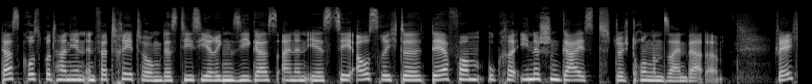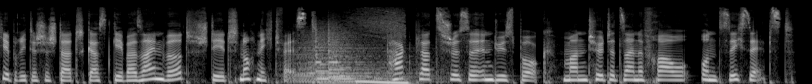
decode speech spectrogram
dass Großbritannien in Vertretung des diesjährigen Siegers einen ESC ausrichte, der vom ukrainischen Geist durchdrungen sein werde. Welche britische Stadt Gastgeber sein wird, steht noch nicht fest. Parkplatzschüsse in Duisburg. Man tötet seine Frau und sich selbst.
